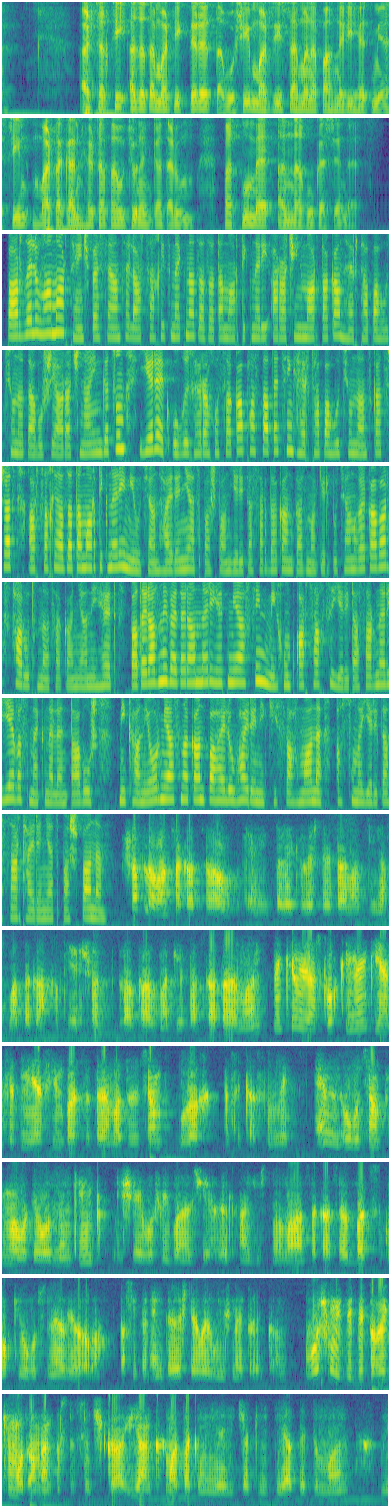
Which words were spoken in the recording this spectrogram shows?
Արցախցի ազատամարտիկները Տավուշի մարզի սահմանապահների հետ միասին մարտական հերթապահություն են կատարում, պատմում է Աննա Ղուկասյանը։ Պարզելու համար, թե ինչպես է անցել Արցախից մեկնած ազատամարտիկների առաջին մարտական հերթապահությունը Տավուշի առաջնային գծում, 3 ուղիղ հերախոսակապ հաստատեցինք հերթապահություն անցկացրած Արցախի ազատամարտիկների միության հայրենիաց պաշտպան երիտասարդական կազմակերպության ղեկավար Հարութ Մնացականյանի հետ։ Պատերազմի վետերանների հետ միասին մի խումբ արցախցի երիտասարդներ եւս մեկնել են Տավուշ, մի քանի օր միասնական պահելու հայրենիքի սահմանը, ասում է երիտասարդ հայրենիաց պաշտպանը։ Շատ լավ անցկացավ, այն տեղեկը վերջերկանացին իրենց մատական խնդիրը շատ լավ կազմակերպած կատարում են։ Մենք էլ իրենց կողքին ենք, իրենց հետ միասին բարձր դրամատուրգությամբ ուրախ անցկացնում ենք։ Այն ուղղությամբ հիմա որտեղ որ մենք ենք, իշե ոչ մի բան չի եղել, հանգիստ նորմալ անցկացավ, բայց կողքի ուղղությունները եղավ։ Այսինքն այնտեղ տեղը ուրիշ մեկը կան։ Ոչ մի տիպի տղեկի մոտ ամենակրթություն չկա, իրանք մատական իրավիճակի դիաբետում են,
